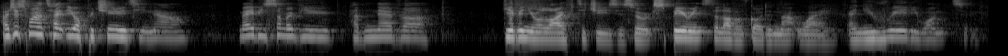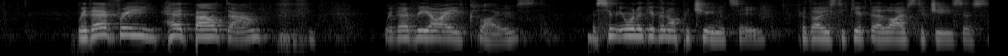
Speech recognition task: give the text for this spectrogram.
I just want to take the opportunity now. Maybe some of you have never given your life to Jesus or experienced the love of God in that way, and you really want to. With every head bowed down, with every eye closed, I simply want to give an opportunity for those to give their lives to Jesus,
